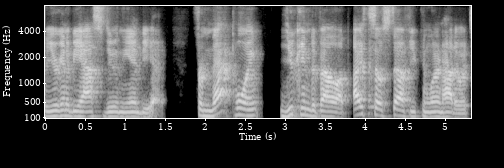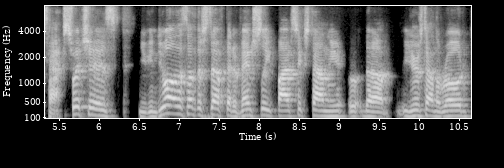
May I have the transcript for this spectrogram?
that you're going to be asked to do in the NBA. From that point, you can develop ISO stuff. You can learn how to attack switches. You can do all this other stuff that eventually five, six down the, the years down the road,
